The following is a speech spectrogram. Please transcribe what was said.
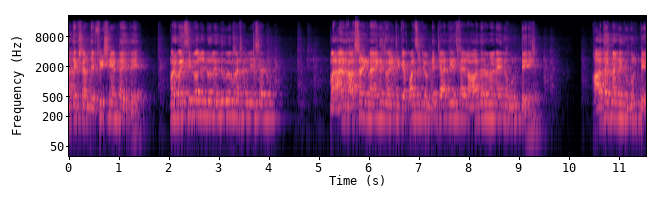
అధ్యక్ష అంత ఎఫిషియంట్ అయితే మరి వైసీపీ వాళ్ళు ఇన్ని రోజులు ఎందుకు విమర్శలు చేశారు? మరి ఆయన రాష్ట్రానికి నాయకత్వం వహించే కెపాసిటీ ఉంటే జాతీయ స్థాయిలో ఆదరణ అనేది ఉంటే ఆదరణ అనేది ఉంటే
